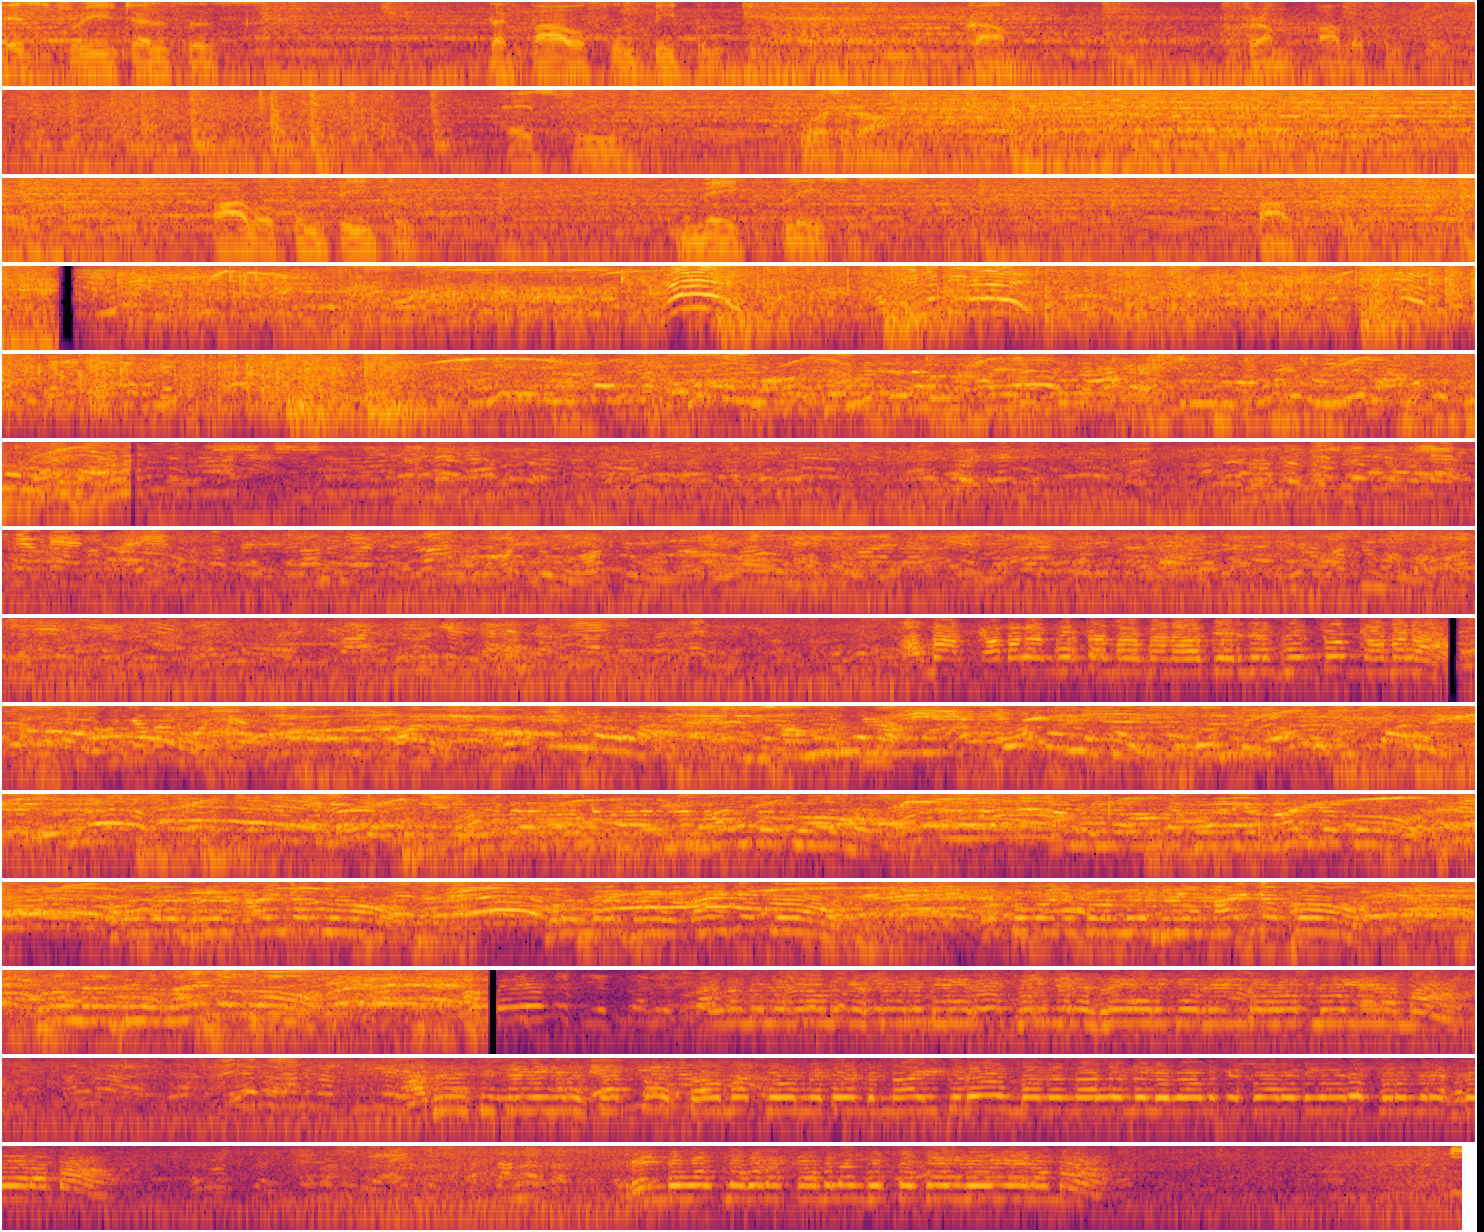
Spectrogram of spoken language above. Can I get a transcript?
History tells us that powerful people come from powerful places. History was wrong. Powerful people make places powerful. Washroom washroom ఉందా washroom అమ్మ washroom వాష్రూమ్కి వెళ్తారంట అమ్మ కమల గుర్తమ్మ మన అభ్యర్థుల గుర్తు కమల కళ్ళమిల్లి రామకృష్ణారెడ్డి గారు గారికి రెండు ఓట్లు వేయాలమ్మా అభివృద్ధి చేయగల సత్తా సామర్థ్యం ఉన్నటువంటి నాయకుడు మన నల్లమిల్లి రామకృష్ణారెడ్డి గారు పురంధరేశ్వర గారమ్మా రెండు ఓట్లు కూడా కమలం గుర్తుపై వేయాలమ్మా.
